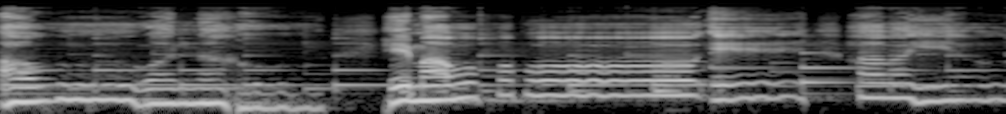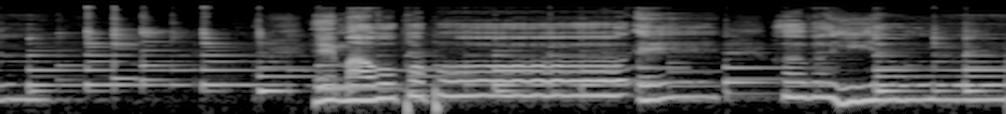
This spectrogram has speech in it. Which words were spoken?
au ana ho. He mau popo e Hawaii. He mau popo e Hawaii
